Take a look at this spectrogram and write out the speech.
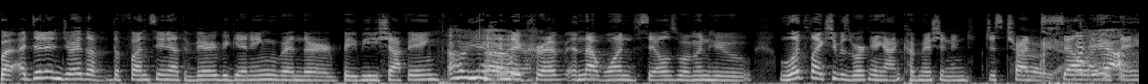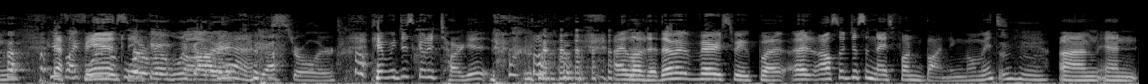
But I did enjoy the the fun scene at the very beginning when they're baby shopping. Oh, yeah. in the yeah. crib, and that one saleswoman who looked like she was working on commission and just trying to sell everything. He's like, "We're just looking. We got it." Yeah. Stroller. Can we just go to Target? I loved it. That was very sweet, but and also just a nice, fun bonding moment. Um, and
